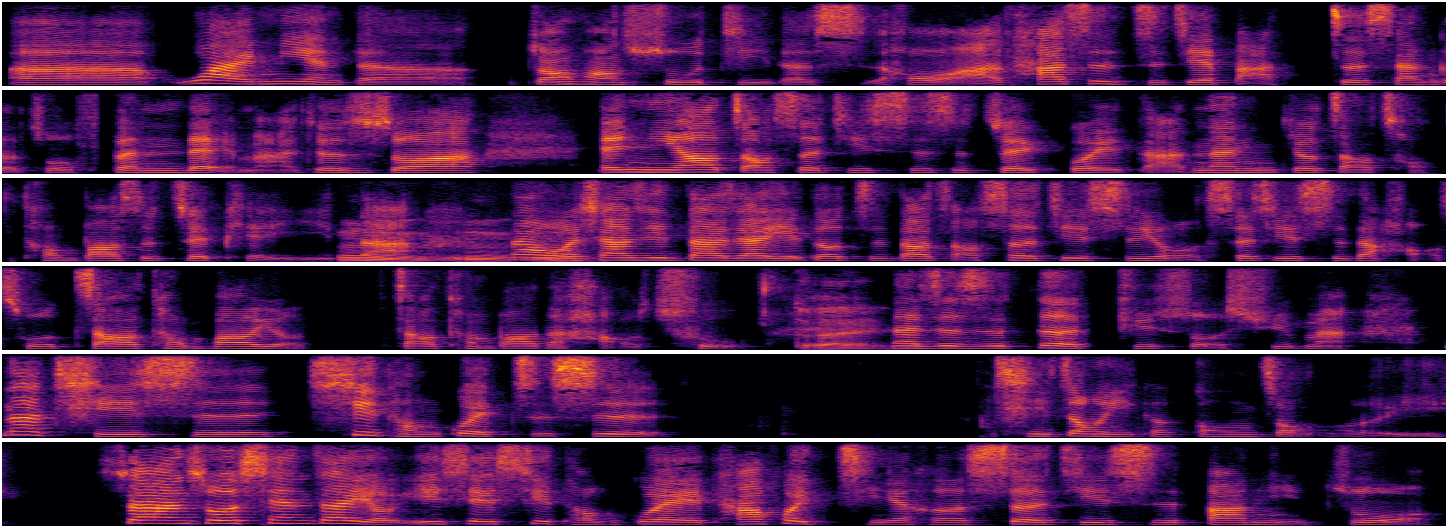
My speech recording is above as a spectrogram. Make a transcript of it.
呃外面的装潢书籍的时候啊，他是直接把这三个做分类嘛，就是说。哎，你要找设计师是最贵的，那你就找统统包是最便宜的。嗯嗯。那我相信大家也都知道，找设计师有设计师的好处，找桶包有找同胞的好处。对。那这是各取所需嘛。那其实系统柜只是其中一个工种而已。虽然说现在有一些系统柜，它会结合设计师帮你做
